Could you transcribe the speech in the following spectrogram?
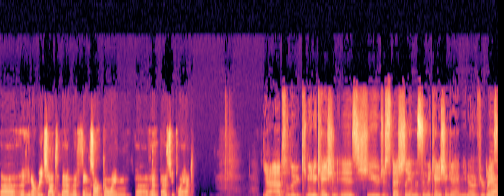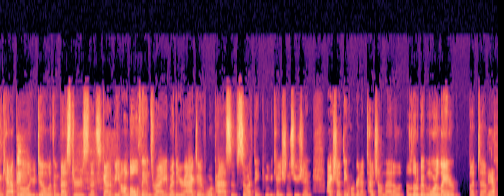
uh, you know reach out to them if things aren't going uh, as you planned. Yeah, absolutely. Communication is huge, especially in the syndication game. You know, if you're raising yeah. capital, you're dealing with investors, that's got to be on both ends, right? Whether you're active or passive. So I think communication is huge. And actually, I think we're going to touch on that a, a, little bit more later. But um, yeah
